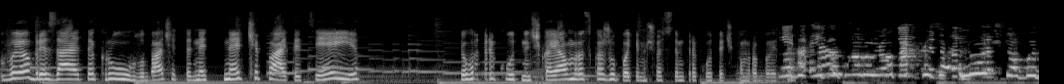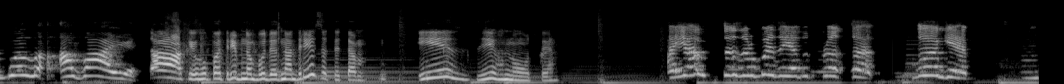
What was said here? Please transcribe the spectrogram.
ви обрізаєте круглу, бачите, не, не чіпайте цієї цього трикутничка. Я вам розкажу потім, що з цим трикутничком робити. Я могу его как-то загнуть, чтобы был оваль. Так, його потрібно буде надрізати там і зігнути. А як це зробити? Я тут просто ноги м,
